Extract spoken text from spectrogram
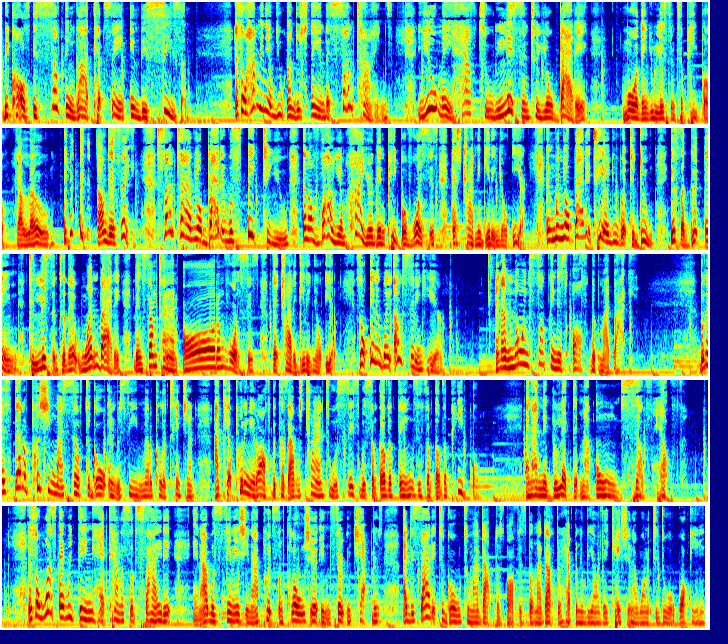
because it's something God kept saying in this season season. And so, how many of you understand that sometimes you may have to listen to your body more than you listen to people? Hello. I'm just saying. Sometimes your body will speak to you in a volume higher than people voices that's trying to get in your ear. And when your body tell you what to do, it's a good thing to listen to that one body than sometimes all them voices that try to get in your ear. So anyway, I'm sitting here and I'm knowing something is off with my body. But instead of pushing myself to go and receive medical attention, I kept putting it off because I was trying to assist with some other things and some other people. And I neglected my own self health. And so once everything had kind of subsided and I was finished and I put some closure in certain chapters, I decided to go to my doctor's office. But my doctor happened to be on vacation. I wanted to do a walk in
